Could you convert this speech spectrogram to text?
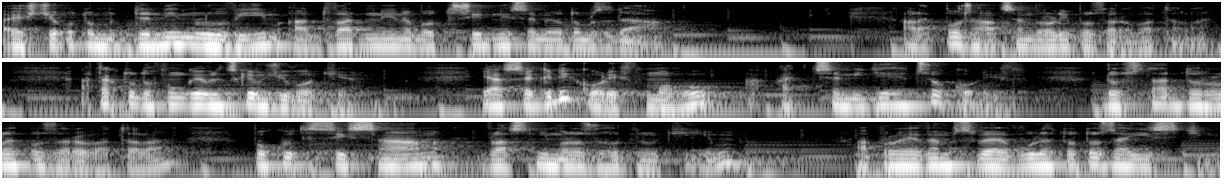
A ještě o tom dny mluvím a dva dny nebo tři dny se mi o tom zdá. Ale pořád jsem v roli pozorovatele. A tak to funguje v lidském životě. Já se kdykoliv mohu, a ať se mi děje cokoliv, dostat do role pozorovatele, pokud si sám vlastním rozhodnutím a projevem své vůle toto zajistím.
